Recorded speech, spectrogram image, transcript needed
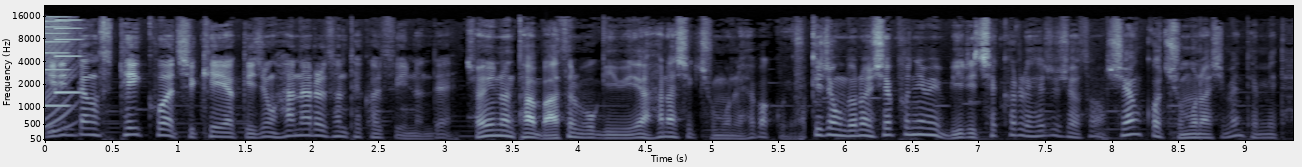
1인당 스테이크와 직회야끼 중 하나를 선택할 수 있는데 저희는 다 맛을 보기 위해 하나씩 주문을 해봤고요. 쿠키 정도는 셰프님이 미리 체크를 해주셔서 취향껏 주문하시면 됩니다.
